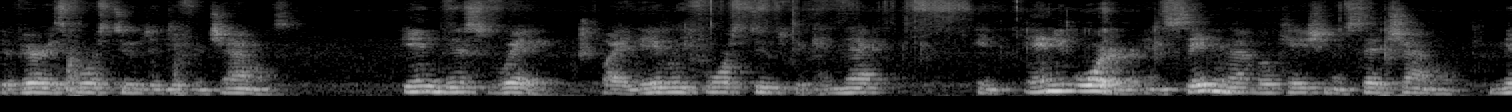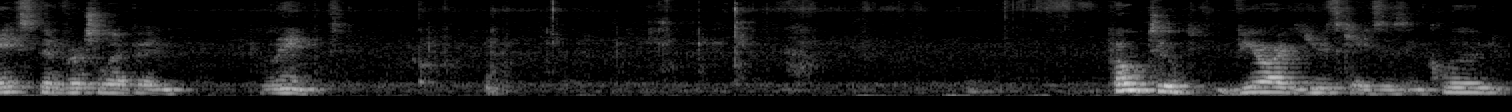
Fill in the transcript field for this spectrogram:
the various force tubes in different channels. In this way, by enabling force tubes to connect in any order and saving that location of said channel, makes the virtual weapon linked. ProTube VR use cases include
